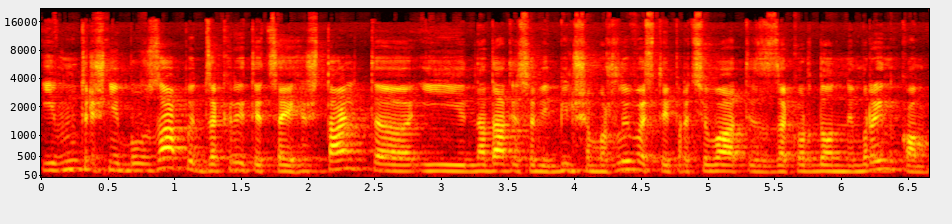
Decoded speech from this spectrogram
і внутрішній був запит закрити цей гештальт е, і надати собі більше можливостей працювати з закордонним ринком, е,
